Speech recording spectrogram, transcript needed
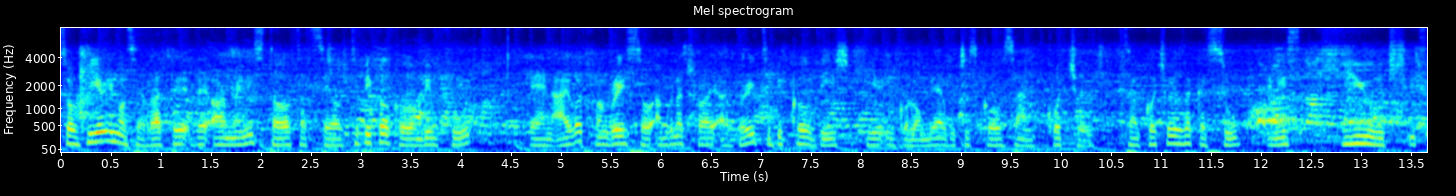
So here in Monserrate there are many stalls that sell typical Colombian food and I got hungry so I'm gonna try a very typical dish here in Colombia which is called sancocho. Sancocho is like a soup and it's huge, it's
